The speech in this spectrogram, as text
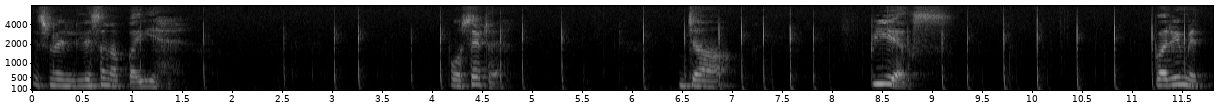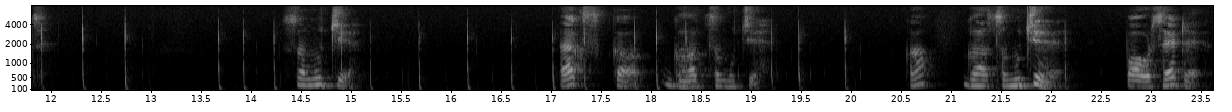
इसमें रिलेशन आपका ये है। पोसेट है जहाँ पी एक्स परिमित समुच्चय। एक्स का घात समुच्चय का घात समुच्चय है पावर सेट है।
